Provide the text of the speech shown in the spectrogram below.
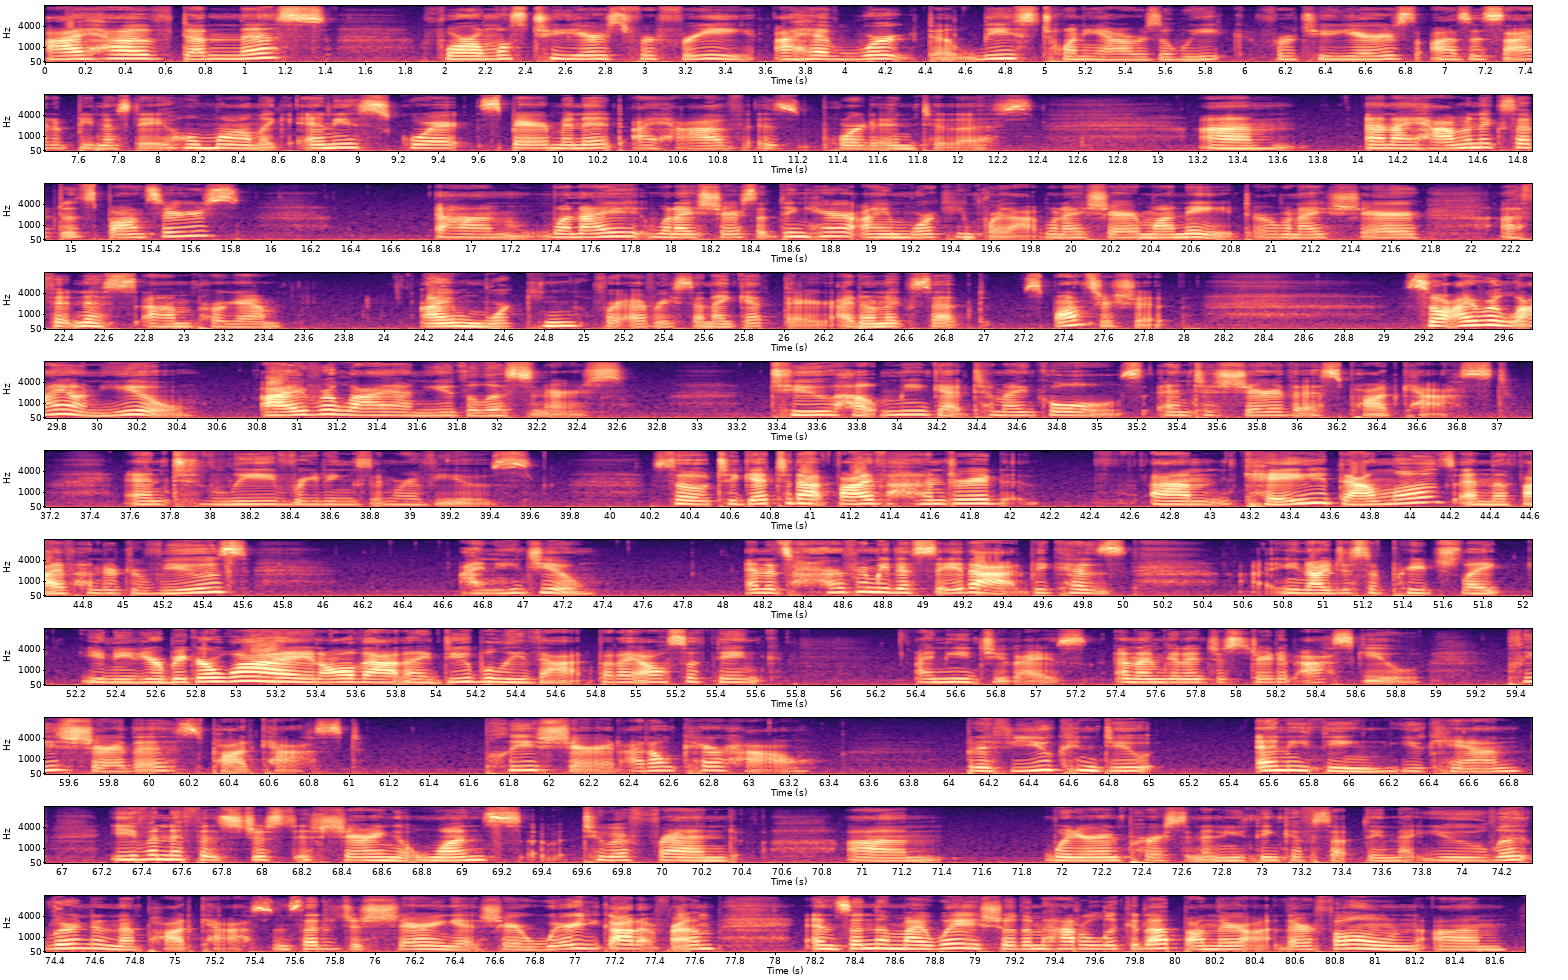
I have done this for almost two years for free. I have worked at least 20 hours a week for two years as a side of being a stay at home mom. Like any square, spare minute I have is poured into this. Um, and I haven't accepted sponsors um, when I when I share something here, I am working for that. When I share Monat or when I share a fitness um, program, I'm working for every cent I get there. I don't accept sponsorship. So I rely on you. I rely on you, the listeners, to help me get to my goals and to share this podcast and to leave readings and reviews. So to get to that 500 um, K downloads and the 500 reviews, I need you. And it's hard for me to say that because, you know, I just have preached like you need your bigger why and all that. And I do believe that. But I also think I need you guys. And I'm going to just straight up ask you please share this podcast. Please share it. I don't care how. But if you can do anything you can, even if it's just sharing it once to a friend, um, when you're in person and you think of something that you le- learned in a podcast, instead of just sharing it, share where you got it from and send them my way. Show them how to look it up on their, their phone, um,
